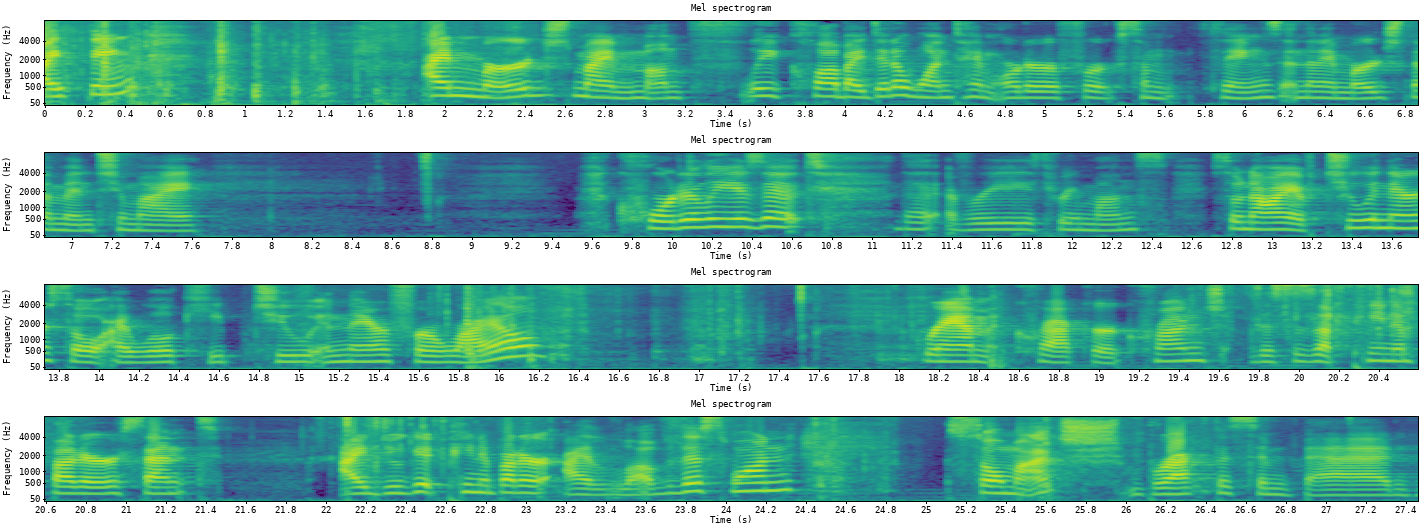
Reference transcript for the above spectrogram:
I think I merged my monthly club. I did a one-time order for some things, and then I merged them into my quarterly, is it? That every three months. So now I have two in there, so I will keep two in there for a while. Graham Cracker Crunch. This is a peanut butter scent. I do get peanut butter. I love this one so much. Breakfast in bed.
